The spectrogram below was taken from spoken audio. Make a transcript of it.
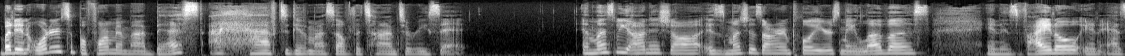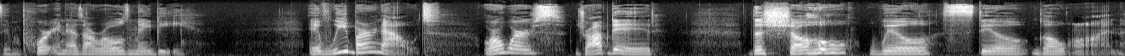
But in order to perform at my best, I have to give myself the time to reset. And let's be honest, y'all, as much as our employers may love us and as vital and as important as our roles may be, if we burn out, or worse, drop dead, the show will still go on.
